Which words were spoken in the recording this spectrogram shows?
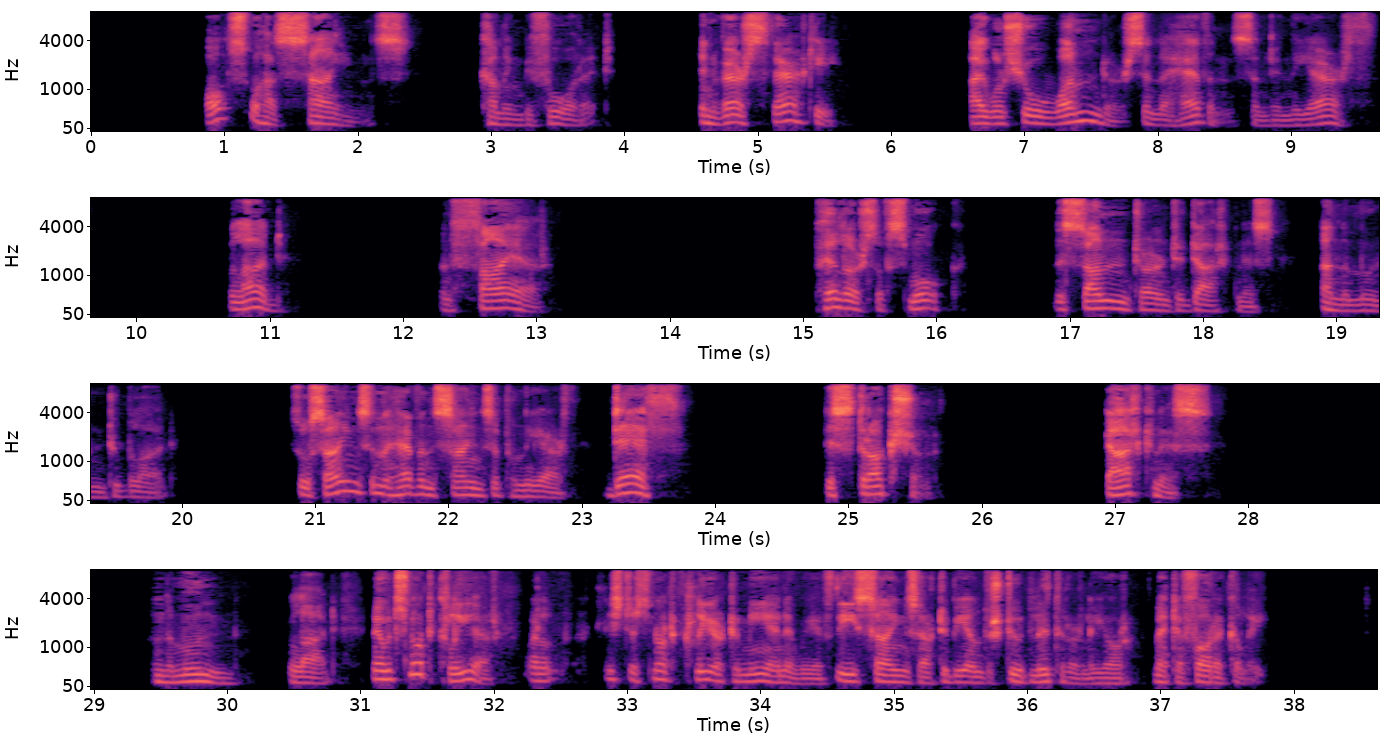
also has signs coming before it. In verse 30, I will show wonders in the heavens and in the earth, blood and fire pillars of smoke. the sun turned to darkness, and the moon to blood. So signs in the heavens, signs upon the earth, death, destruction, darkness, and the moon blood. Now it's not clear, well, at least it's not clear to me anyway, if these signs are to be understood literally or metaphorically.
